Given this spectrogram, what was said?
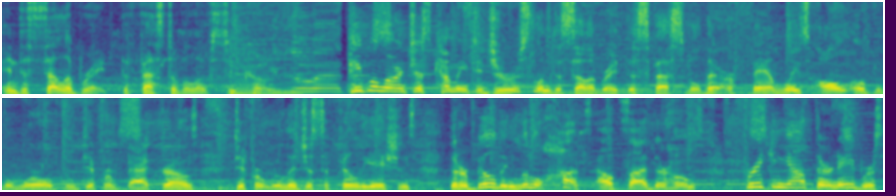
and to celebrate the festival of Sukkot. People aren't just coming to Jerusalem to celebrate this festival. There are families all over the world from different backgrounds, different religious affiliations that are building little huts outside their homes, freaking out their neighbors,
